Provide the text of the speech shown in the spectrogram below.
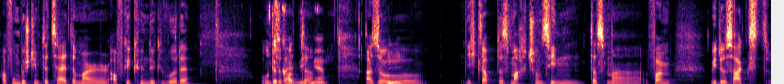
auf unbestimmte Zeit einmal aufgekündigt wurde und das so weiter. Also hm. ich glaube, das macht schon Sinn, dass man vor allem wie du sagst,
